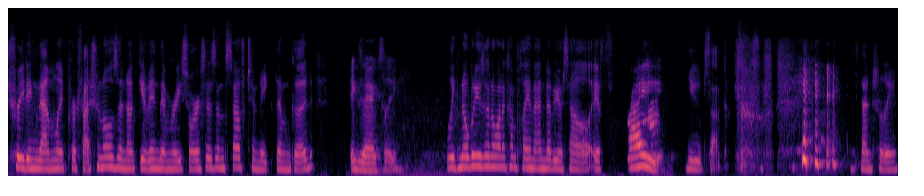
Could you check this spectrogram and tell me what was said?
treating them like professionals and not giving them resources and stuff to make them good. Exactly. Like nobody's gonna want to come play in the NWSL if Right. You suck. Essentially.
